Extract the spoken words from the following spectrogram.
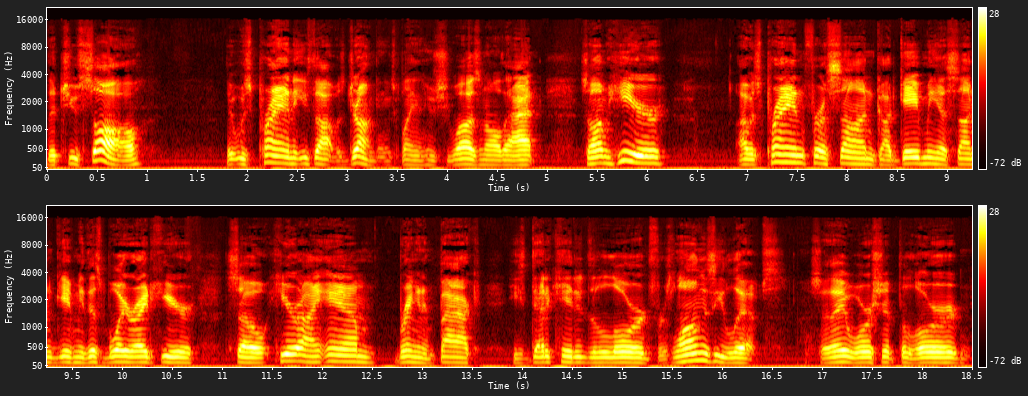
that you saw that was praying that you thought was drunk and explaining who she was and all that. So I'm here. I was praying for a son. God gave me a son, gave me this boy right here. So here I am bringing him back. he's dedicated to the Lord for as long as he lives. So they worship the Lord.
